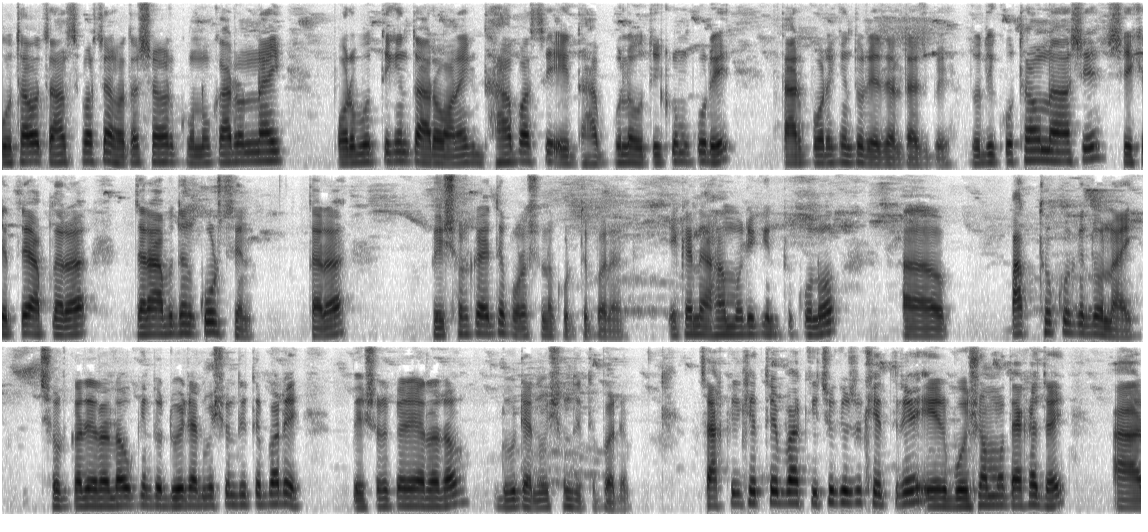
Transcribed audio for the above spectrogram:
কোথাও চান্স পাচ্ছেন, হতাশা হওয়ার কোনো কারণ নাই, পরবর্তী কিন্তু আরও অনেক ধাপ আছে, এই ধাপগুলো অতিক্রম করে তারপরে কিন্তু রেজাল্ট আসবে। যদি কোথাও না আসে, সেক্ষেত্রে আপনারা যারা আবেদন করছেন, তারা বেসরকারিতে পড়াশোনা করতে পারেন। এখানে আহামরি কিন্তু কোনো পার্থক্য কিন্তু নাই। সরকারি এলারাও কিন্তু ডুয়েট অ্যাডমিশন দিতে পারে, বেসরকারি এলারাও ডুয়েট অ্যাডমিশন দিতে পারে। চাকরির ক্ষেত্রে বা কিছু কিছু ক্ষেত্রে এর বৈষম্য দেখা যায়, আর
